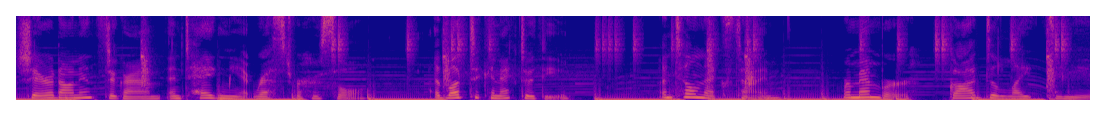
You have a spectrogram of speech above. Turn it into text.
share it on Instagram, and tag me at Rest for Her Soul. I'd love to connect with you. Until next time, remember, God delights in you.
